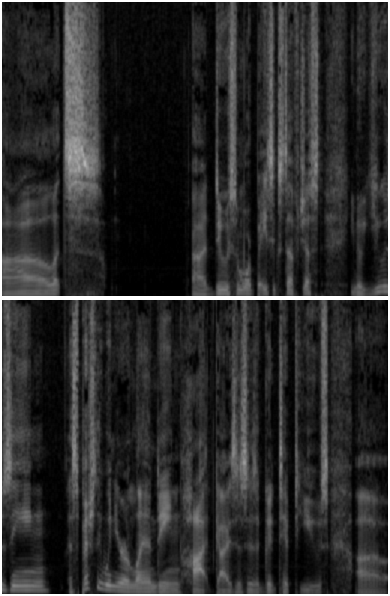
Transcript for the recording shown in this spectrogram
uh, let's uh, do some more basic stuff. Just you know, using especially when you're landing hot, guys. This is a good tip to use. Uh,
